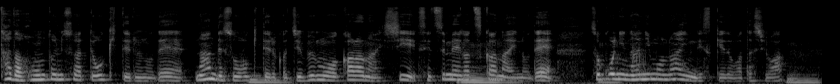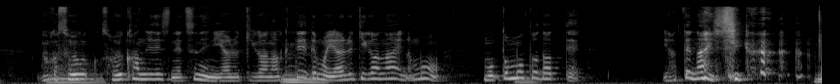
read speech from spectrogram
ただ本当にそうやって起きてるのでなんでそう起きてるか自分もわからないし説明がつかないのでそこに何もないんですけど私は。なんかそういううん。そういう感じですね。常にやる気がなくて。うん。でもやる気がないのももともとだってやってないし。う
